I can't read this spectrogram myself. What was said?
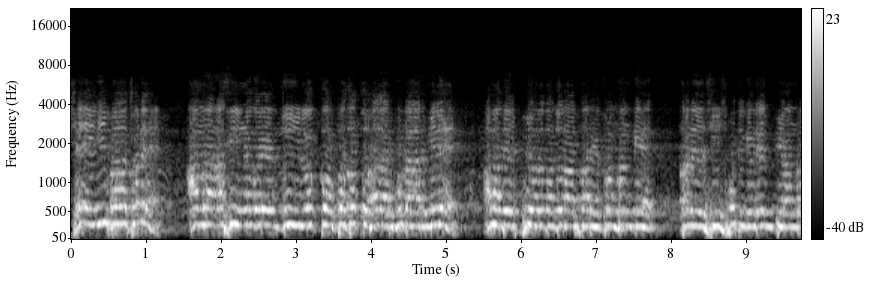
সেই নির্বাচনে আমরা নাসিরনগরের দুই লক্ষ পঁচাত্তর হাজার ভোটার মিলে আমাদের প্রিয় নেতা জনাব তারেক রহমানকে তাদের প্রতীকের এমপি আমরা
